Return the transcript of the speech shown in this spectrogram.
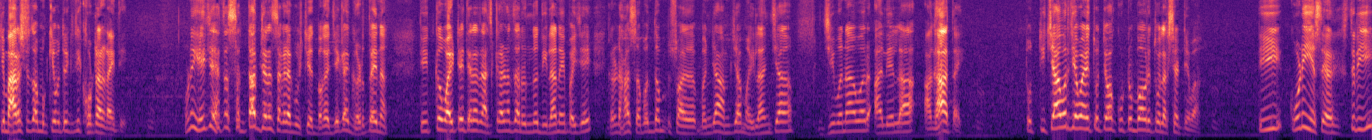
की महाराष्ट्राचा मुख्यमंत्री किती खोटारडा आहे ते. म्हणून हे जे ह्याचा संतापजनक सगळ्या गोष्टी आहेत बघा जे काय घडतंय ना ते इतकं वाईट आहे त्याला राजकारणाचा रंग दिला नाही पाहिजे. कारण हा संबंध स्वा म्हणजे आमच्या महिलांच्या जीवनावर आलेला आघात आहे. तो तिच्यावर जेव्हा येतो तेव्हा कुटुंबावर येतो लक्षात ठेवा. ती कोणी असे स्त्री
